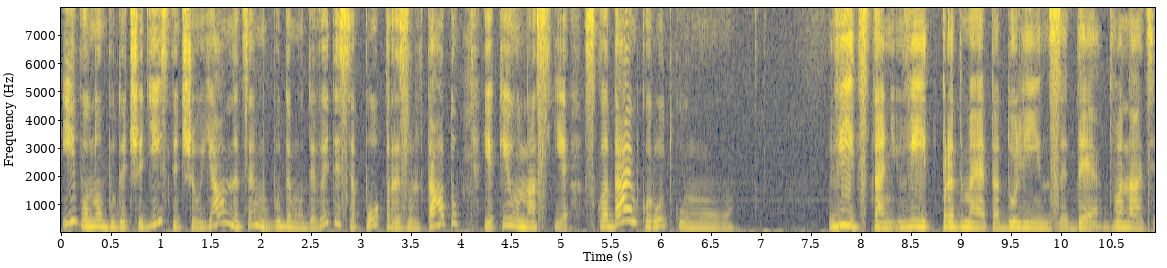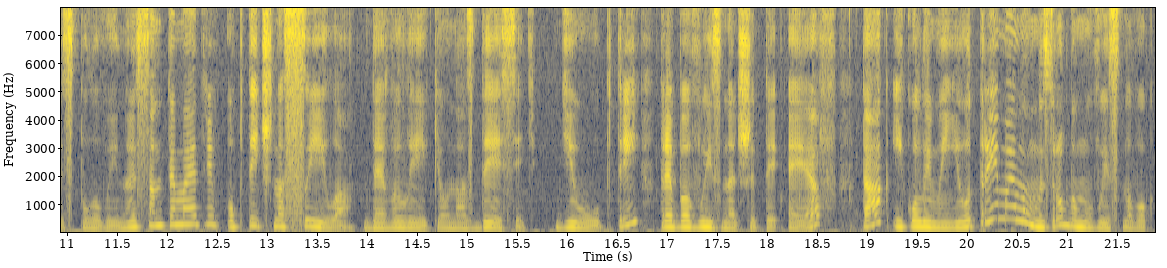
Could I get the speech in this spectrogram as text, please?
і воно буде чи дійсне, чи уявне. Це ми будемо дивитися по результату, який у нас є. Складаємо коротку умову. Відстань від предмета до лінзи D 12,5 см, оптична сила, де велике у нас 10 діоптрій, треба визначити F, так, і коли ми її отримаємо, ми зробимо висновок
